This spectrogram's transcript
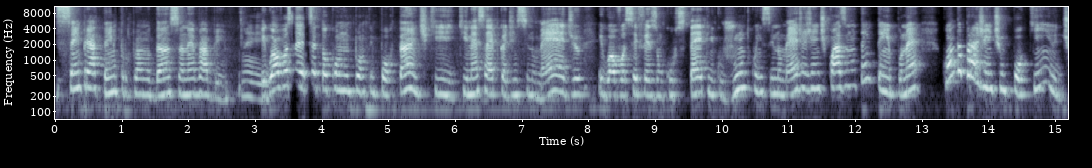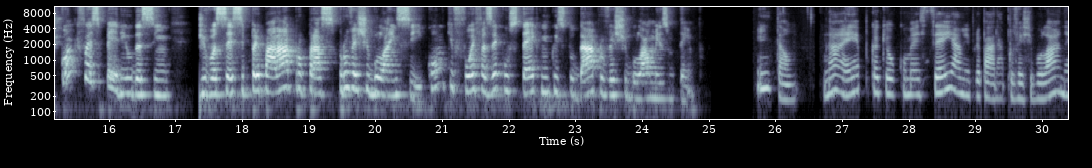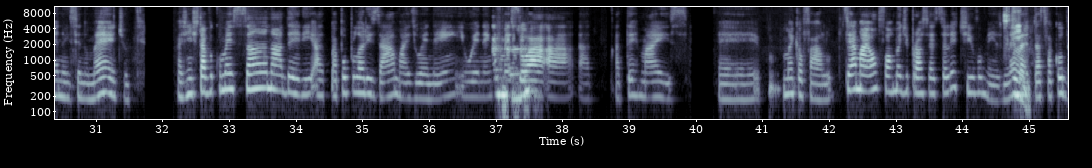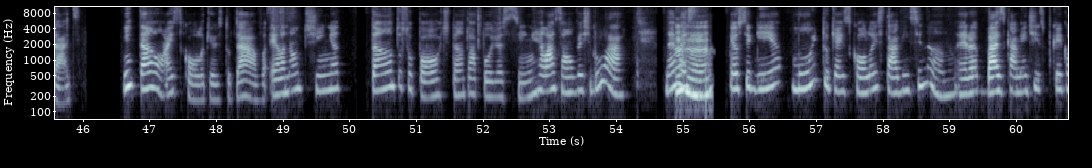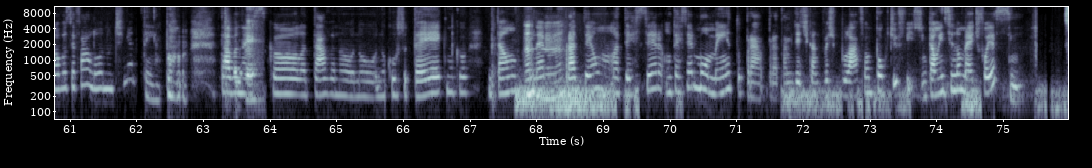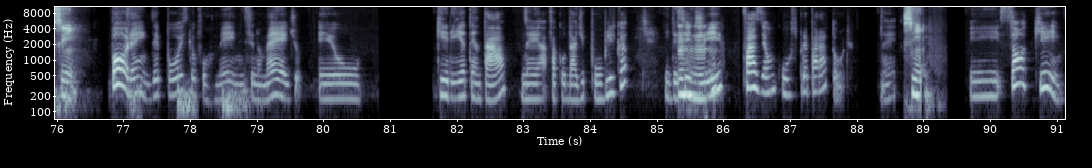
Sempre há tempo para mudança, né, Babi? É. Igual você, você tocou num ponto importante, que, que nessa época de ensino médio, igual você fez um curso técnico junto com o ensino médio, a gente quase não tem tempo, né? Conta pra gente um pouquinho de como que foi esse período, assim, de você se preparar para o vestibular em si. Como que foi fazer curso técnico e estudar para o vestibular ao mesmo tempo? Então, na época que eu comecei a me preparar para o vestibular, né, no ensino médio, a gente estava começando a aderir, a, a, popularizar mais o Enem, e o Enem começou Uhum. a, a, a ter mais, é, como é que eu falo? Ser a maior forma de processo seletivo mesmo, né, Sim. da- das faculdades. Então, a escola que eu estudava, ela não tinha tanto suporte, tanto apoio assim em relação ao vestibular, né? Mas Uhum. Eu seguia muito o que a escola estava ensinando. Era basicamente isso, porque, igual você falou, não tinha tempo. Tava na É. escola, tava no, no, no curso técnico, então, né, Uhum. para ter uma terceira, um terceiro momento para estar me dedicando ao vestibular foi um pouco difícil. Então, o ensino médio foi assim. Sim. Porém, depois que eu formei no ensino médio, eu queria tentar, né, a faculdade pública e decidi fazer um curso preparatório, né? Sim. E só que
